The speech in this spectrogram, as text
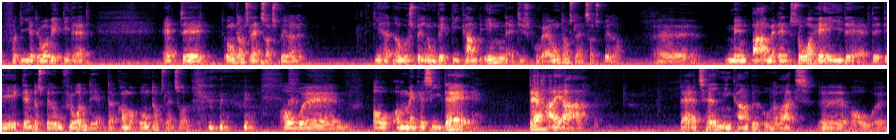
fordi at det var vigtigt, at, at ungdomslandsholdsspillerne de havde været ude og spille nogle vigtige kampe, inden at de skulle være ungdomslandsholdsspillere. men bare med den store hage i det, at det er ikke dem, der spiller U14 DM, der kommer på ungdomslandsholdet. og, øh, og, og man kan sige, der, der har jeg der har jeg taget mine kampe undervejs. Øh, og, øh,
